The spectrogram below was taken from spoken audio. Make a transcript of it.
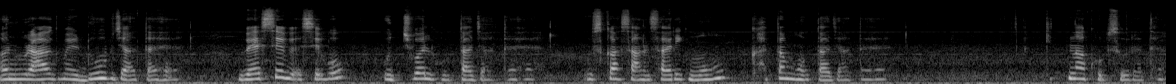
अनुराग में डूब जाता है वैसे वैसे वो उज्जवल होता जाता है। उसका सांसारिक मोह खत्म होता जाता है। कितना खूबसूरत है।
